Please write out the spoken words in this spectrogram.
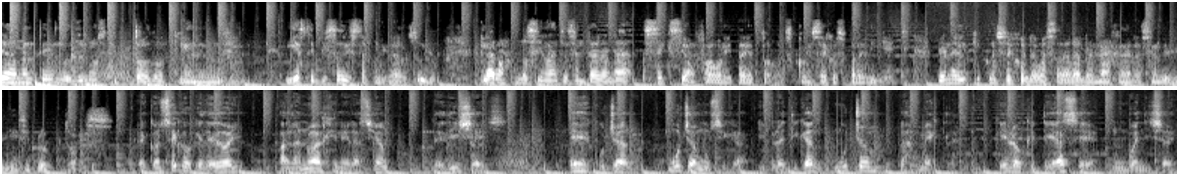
Definitivamente nos dimos que todo tiene un fin, y este episodio está publicado al suyo. Claro, no sin antes entrar a la sección favorita de todos, consejos para DJs. Lionel, ¿qué consejo le vas a dar a la nueva generación de DJs y productores? El consejo que le doy a la nueva generación de DJs es escuchar mucha música y practicar mucho las mezclas, que es lo que te hace un buen DJ.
